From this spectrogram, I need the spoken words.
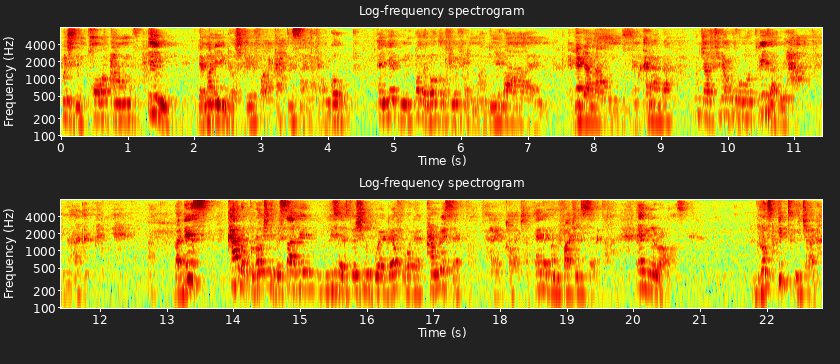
which is important in the mining industry for attracting cyanide from gold. And yet we import a lot of it from Manila and the Netherlands and Canada, which are few coconut trees that we have in our country. But this kind of production is precisely to a situation where therefore the primary sector, agriculture, and the manufacturing sector, and minerals do not speak to each other,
